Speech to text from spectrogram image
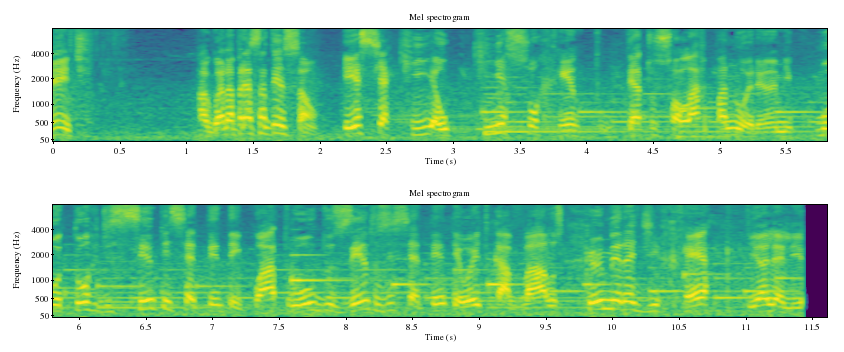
Gente, agora presta atenção. Esse aqui é o Kia Sorrento. Teto solar panorâmico, motor de 174 ou 278 cavalos, câmera de ré e olha ali.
